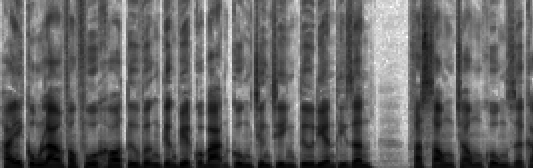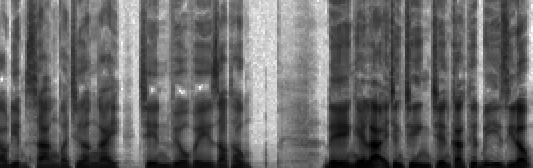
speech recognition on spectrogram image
Hãy cùng làm phong phú kho từ vựng tiếng Việt của bạn cùng chương trình Từ điển thị dân phát sóng trong khung giờ cao điểm sáng và trưa hàng ngày trên VOV Giao thông. Để nghe lại chương trình trên các thiết bị di động,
